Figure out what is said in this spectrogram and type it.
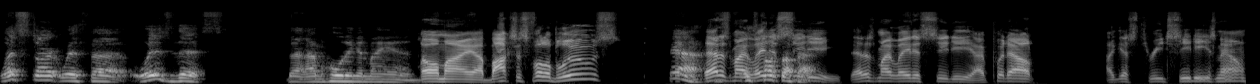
Let's start with uh what is this that I'm holding in my hand? Oh, my uh, box is full of blues. Yeah, that is my latest CD. That. that is my latest CD. I put out, I guess, three CDs now.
